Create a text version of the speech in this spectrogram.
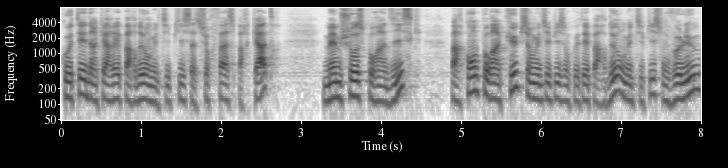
côté d'un carré par 2, on multiplie sa surface par 4. Même chose pour un disque. Par contre, pour un cube, si on multiplie son côté par 2, on multiplie son volume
